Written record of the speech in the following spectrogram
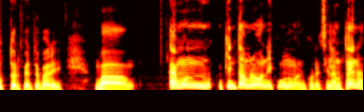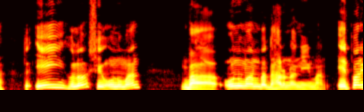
উত্তর পেতে পারি বা এমন কিন্তু আমরা অনেক অনুমান করেছিলাম, তাই না? তো এই হলো সেই অনুমান বা অনুমান বা ধারণা নির্মাণ। এরপরে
